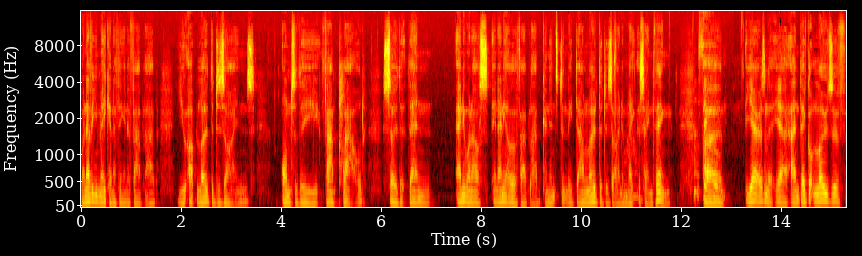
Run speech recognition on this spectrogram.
whenever you make anything in a fab lab, you upload the designs onto the fab cloud so that then anyone else in any other fab lab can instantly download the design and wow. make the same thing. That's so uh, cool. Yeah, isn't it? Yeah, and they've got loads of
